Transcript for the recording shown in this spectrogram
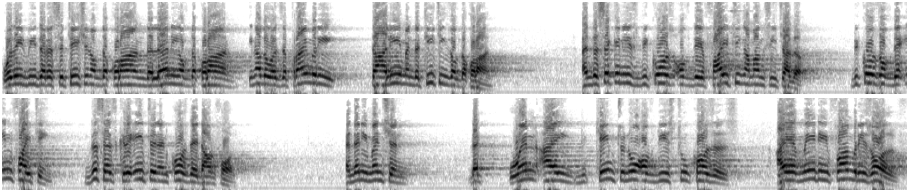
whether it be the recitation of the Quran, the learning of the Quran, in other words, the primary ta'lim and the teachings of the Quran. And the second is because of their fighting amongst each other, because of their infighting. This has created and caused their downfall. And then he mentioned that when I came to know of these two causes, I have made a firm resolve.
